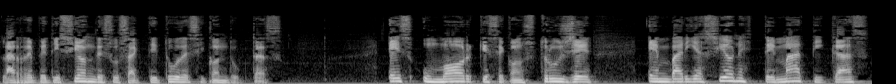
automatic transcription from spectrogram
la repetición de sus actitudes y conductas. Es humor que se construye en variaciones temáticas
